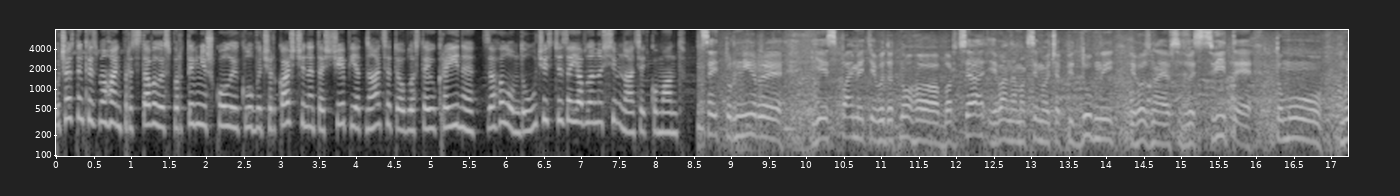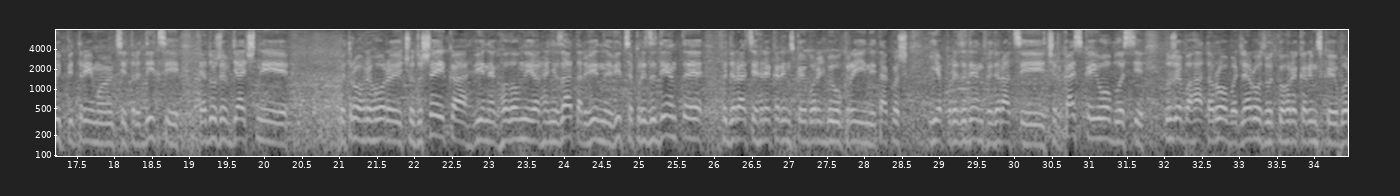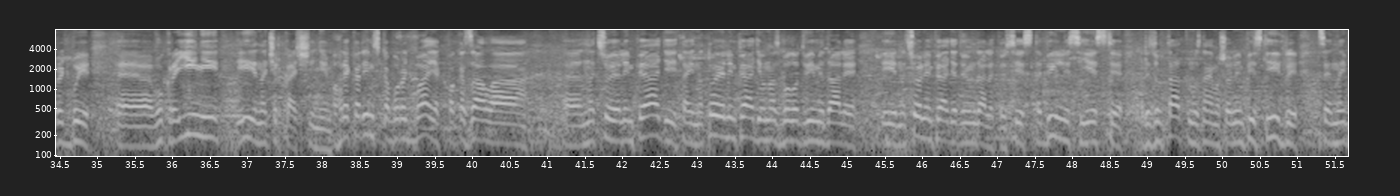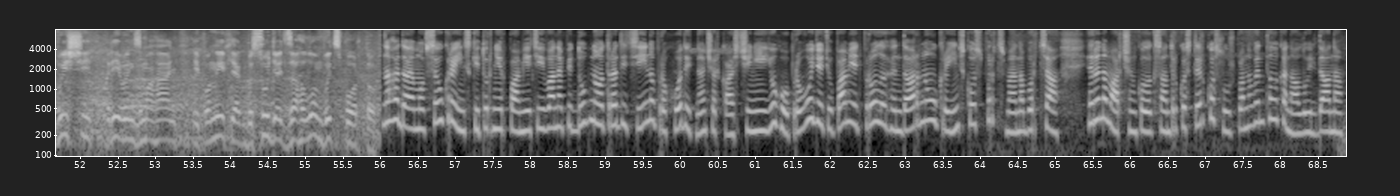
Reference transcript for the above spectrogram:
Учасники змагань представили спортивні школи і клуби Черкащини та ще 15 областей України. Загалом до участі заявлено 17 команд. Цей турнір є з пам'яті видатного борця Івана Максимовича Піддубний. Його знає весь світ, е, тому ми підтримуємо ці традиції. Я дуже вдячний Петру Григоровичу Душейка. Він як головний організатор, він віце-президент е, Федерації греко-римської боротьби України. Також є президент Федерації Черкаської області. Дуже багато робить для розвитку греко-римської боротьби е, в Україні і на Черкащині. Греко-римська боротьба, як показала на цій олімпіаді, та й на той олімпіаді у нас було дві медалі, і на цій олімпіаді дві медалі. Тобто є стабільність, є результат. Ми знаємо, що Олімпійські ігри це найвищий рівень змагань, і по них якби судять загалом вид спорту. Нагадаємо, всеукраїнський турнір пам'яті Івана Піддубного традиційно проходить на Черкащині. Його проводять у пам'ять про легендарного українського спортсмена-борця. Ірина Марченко, Олександр Костирко, служба новин телеканалу Ільдана.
